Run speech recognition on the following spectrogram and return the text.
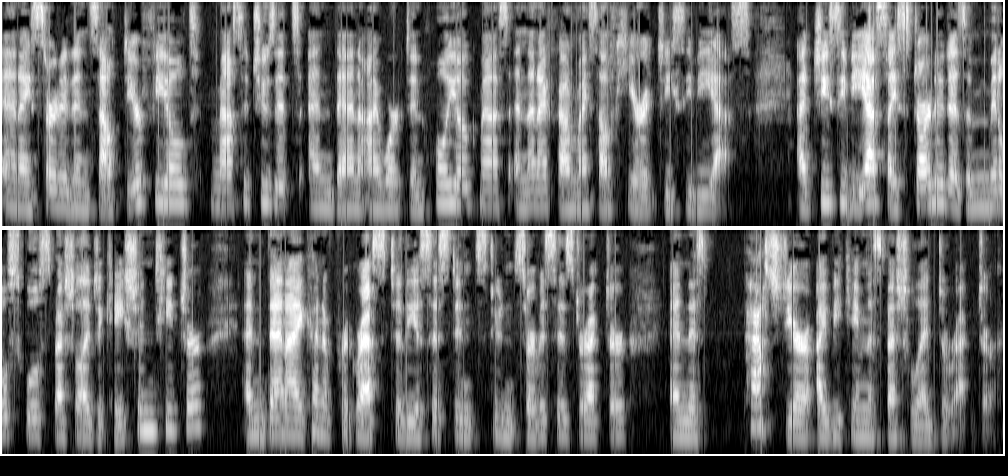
and I started in South Deerfield, Massachusetts, and then I worked in Holyoke, Mass, and then I found myself here at GCVS. At GCVS, I started as a middle school special education teacher, and then I kind of progressed to the assistant student services director. And this past year, I became the special ed director.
